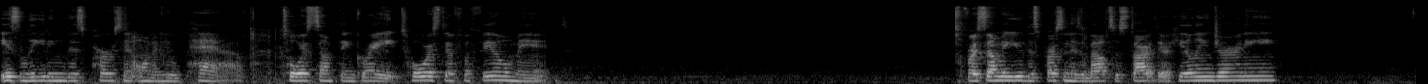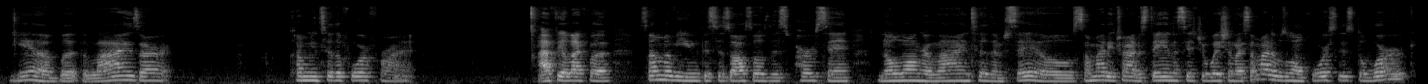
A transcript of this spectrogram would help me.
is leading this person on a new path towards something great, towards their fulfillment. For some of you, this person is about to start their healing journey. Yeah, but the lies are coming to the forefront. I feel like for some of you, this is also this person no longer lying to themselves. Somebody tried to stay in a situation like somebody was going to force this to work.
